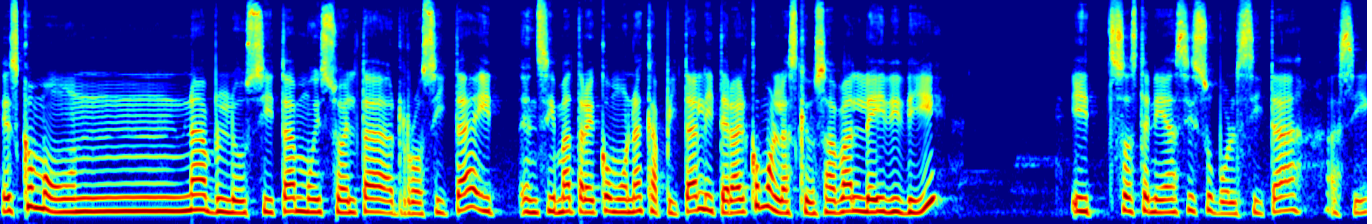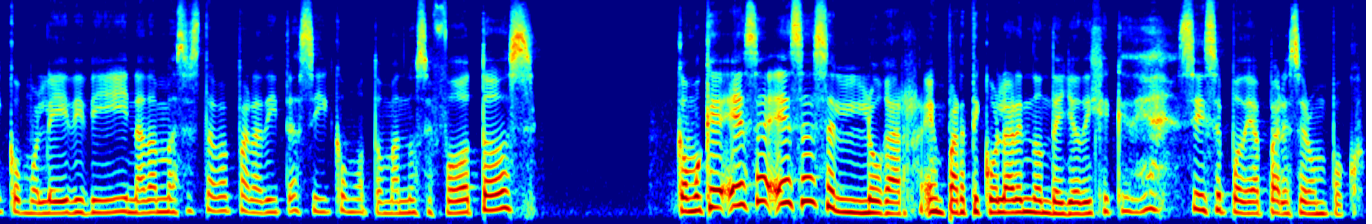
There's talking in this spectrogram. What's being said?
Es como una blusita muy suelta, rosita, y encima trae como una capita, literal como las que usaba Lady D. Y sostenía así su bolsita, así como Lady D, y nada más estaba paradita así como tomándose fotos. Como que ese, ese es el lugar en particular en donde yo dije que sí se podía parecer un poco.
